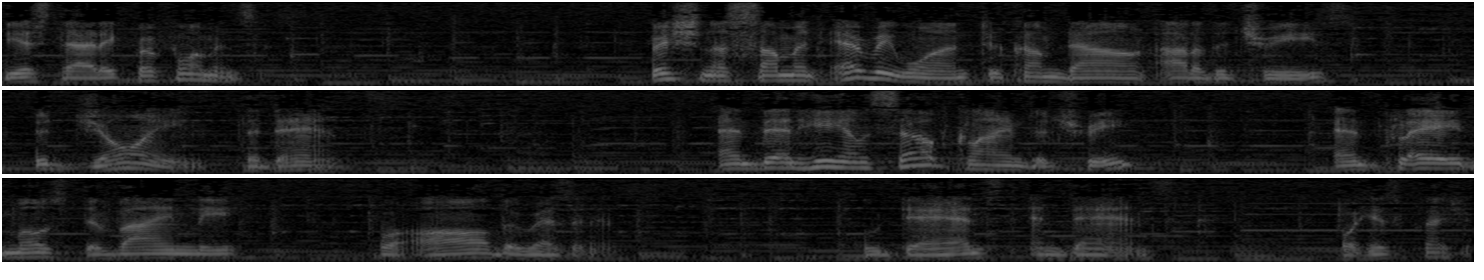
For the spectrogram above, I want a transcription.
the ecstatic performances. Krishna summoned everyone to come down out of the trees to join the dance. And then he himself climbed a tree and played most divinely for all the residents, who danced and danced for his pleasure.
